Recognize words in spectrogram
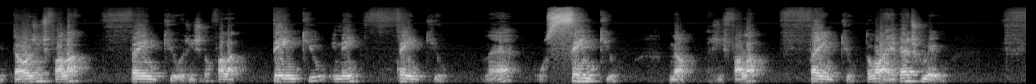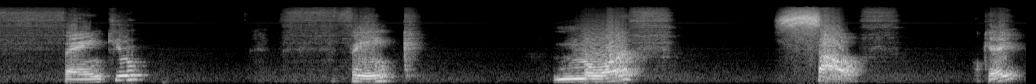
Então a gente fala thank you, a gente não fala thank you e nem thank you, né? O thank you. Não, a gente fala thank you. Então lá, repete comigo. Thank you. Think. North. South. Ok?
